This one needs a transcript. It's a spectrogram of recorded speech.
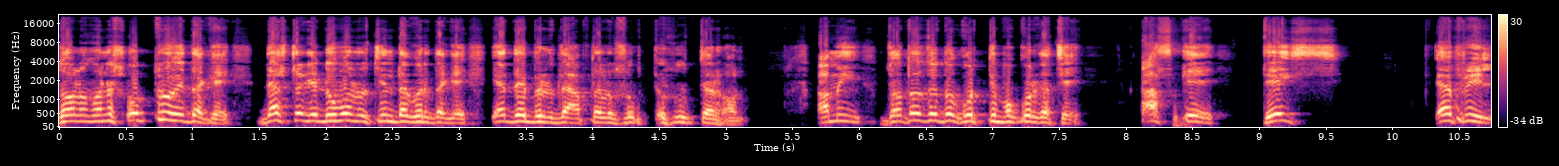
জনগণের শত্রু হয়ে থাকে, দেশটাকে ডুবানোর চিন্তা করে থাকে, এদের বিরুদ্ধে আপনারা সুচ- সোচ্চার হন। আমি যথাযথ কর্তৃপক্ষের কাছে আজকে তেইশ এপ্রিল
